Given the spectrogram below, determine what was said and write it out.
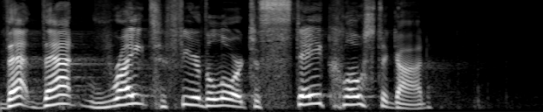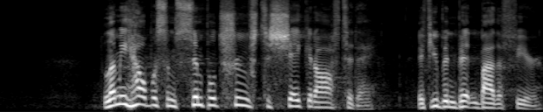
that, that right fear of the Lord, to stay close to God, let me help with some simple truths to shake it off today if you've been bitten by the fear.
